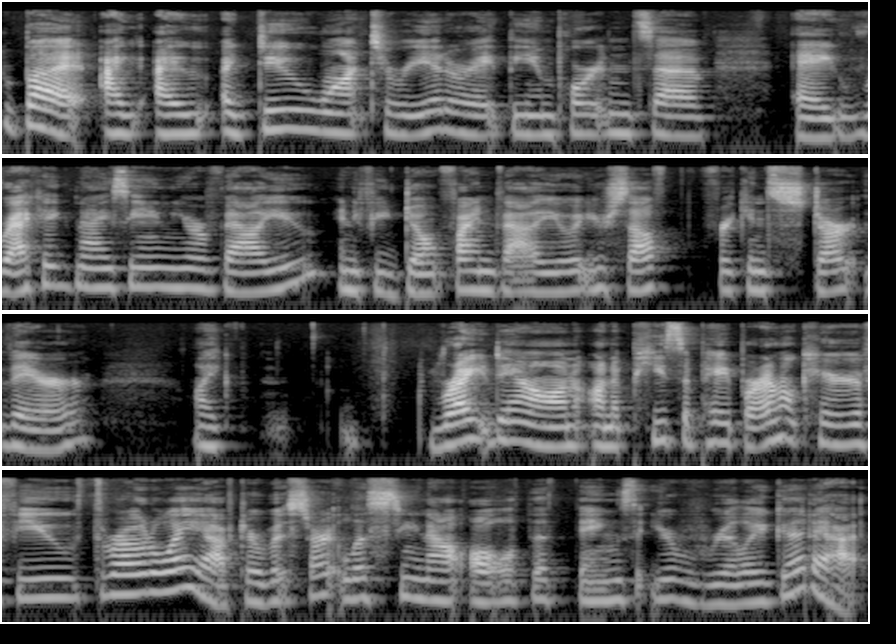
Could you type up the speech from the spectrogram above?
but I, I, I do want to reiterate the importance of a recognizing your value and if you don't find value at yourself freaking start there. Like write down on a piece of paper i don't care if you throw it away after but start listing out all of the things that you're really good at.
